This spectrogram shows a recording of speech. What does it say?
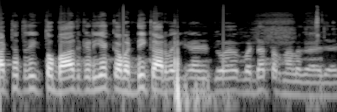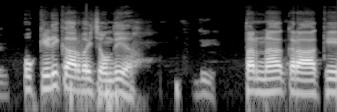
8 ਤਰੀਕ ਤੋਂ ਬਾਅਦ ਕਿਹੜੀ ਹੈ ਕਬੱਡੀ ਕਾਰਵਾਈ ਜੋ ਹੈ ਵੱਡਾ ਧਰਨਾ ਲਗਾਇਆ ਜਾਏਗਾ। ਉਹ ਕਿਹੜੀ ਕਾਰਵਾਈ ਚਾਹੁੰਦੇ ਆ? ਜੀ। ਧਰਨਾ ਕਰਾ ਕੇ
